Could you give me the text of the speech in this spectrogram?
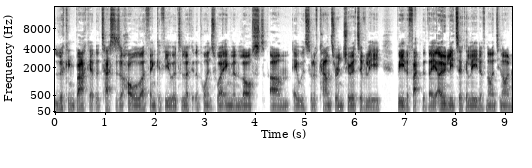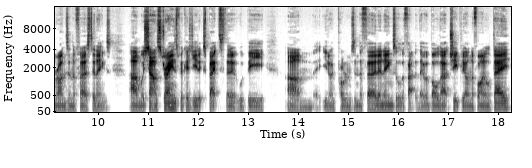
looking back at the test as a whole, I think if you were to look at the points where England lost, um, it would sort of counterintuitively be the fact that they only took a lead of 99 runs in the first innings, um, which sounds strange because you'd expect that it would be, um, you know, problems in the third innings or the fact that they were bowled out cheaply on the final day.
